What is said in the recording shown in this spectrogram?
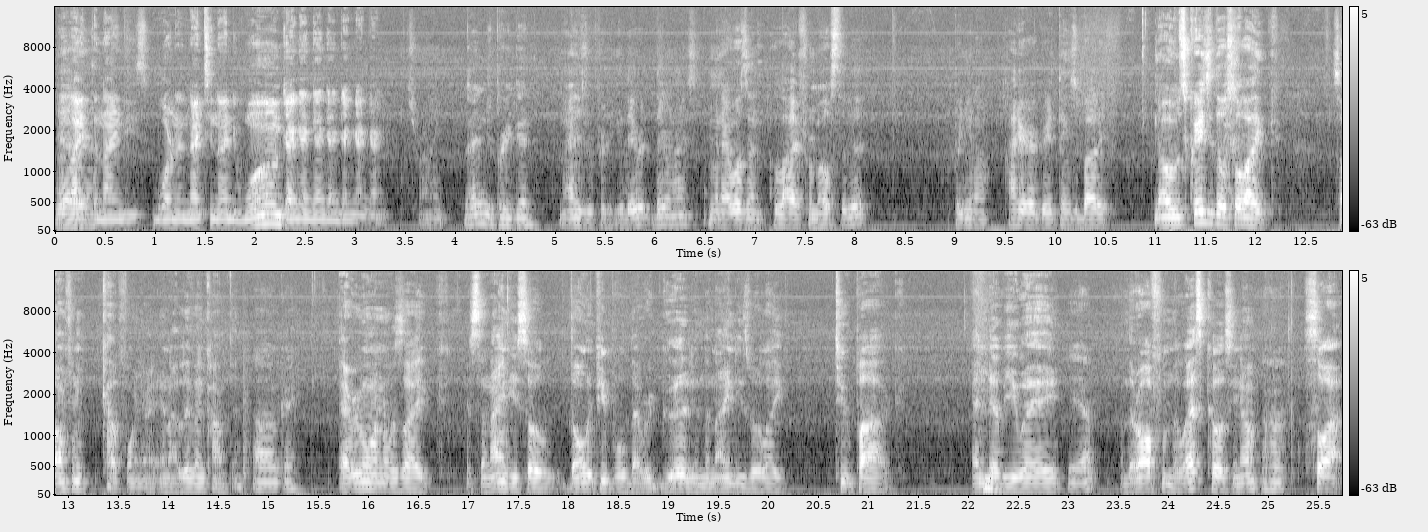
Yeah, I like yeah. the '90s. Born in 1991. Gang, gang, gang, gang, gang, gang, gang. Right. That is pretty good. '90s were pretty good. They were they were nice. I mean, I wasn't alive for most of it, but you know, I hear great things about it. No, it was crazy though. So like, so I'm from California, right, and I live in Compton. Oh, okay. everyone was like, it's the 90s, so the only people that were good in the 90s were like Tupac, NWA, Yeah. and they're all from the West Coast, you know? Uh huh. So I,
